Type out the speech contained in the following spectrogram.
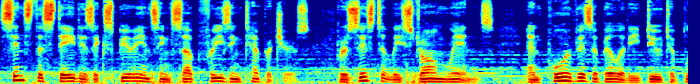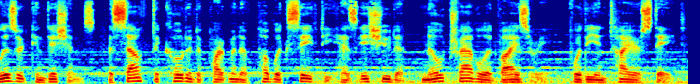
Since the state is experiencing sub-freezing temperatures, persistently strong winds, and poor visibility due to blizzard conditions, the South Dakota Department of Public Safety has issued a no travel advisory for the entire state.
